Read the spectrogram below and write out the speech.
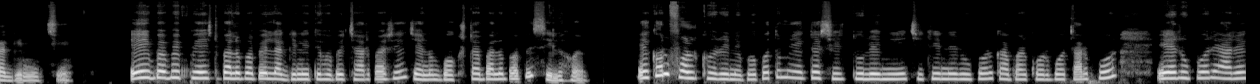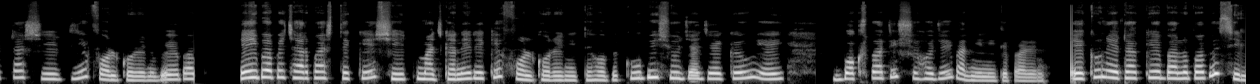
লাগিয়ে নিচ্ছি। এইভাবে পেস্ট ভালোভাবে লাগিয়ে নিতে হবে চারপাশে যেন বক্সটা ভালোভাবে সিল হয়। এখন ফোল্ড করে নেব। প্রথমে একটা শিট তুলে নিয়ে চিকেনের উপর কাভার করব। তারপর এর উপরে আরেকটা শিট দিয়ে ফোল্ড করে নেব। এবার এইভাবে চারপাশ থেকে শিট মাঝখানে রেখে ফোল্ড করে নিতে হবে। খুবই সোজা যে কেউ এই বক্স পার্টি সহজেই বানিয়ে নিতে পারেন। এখন এটাকে ভালোভাবে সিল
